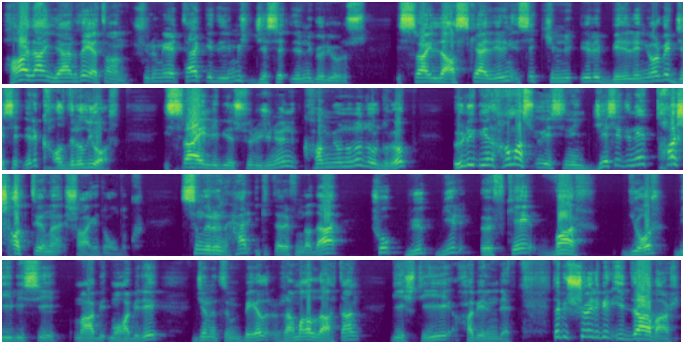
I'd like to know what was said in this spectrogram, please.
hala yerde yatan, çürümeye terk edilmiş cesetlerini görüyoruz. İsrailli askerlerin ise kimlikleri belirleniyor ve cesetleri kaldırılıyor. İsrailli bir sürücünün kamyonunu durdurup ölü bir Hamas üyesinin cesedine taş attığına şahit olduk. Sınırın her iki tarafında da çok büyük bir öfke var diyor BBC muhabiri Jonathan Bale Ramallah'tan geçtiği haberinde. Tabii şöyle bir iddia var.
